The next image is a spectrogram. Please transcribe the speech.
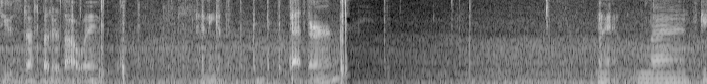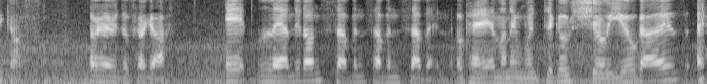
do stuff better that way. I think it's better. Okay let's get gas. Okay we just got gas landed on 777, okay? And then I went to go show you guys, and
